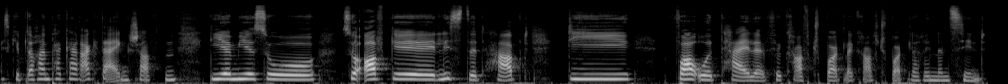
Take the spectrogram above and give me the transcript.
Es gibt auch ein paar Charaktereigenschaften, die ihr mir so, so aufgelistet habt, die Vorurteile für Kraftsportler, Kraftsportlerinnen sind.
